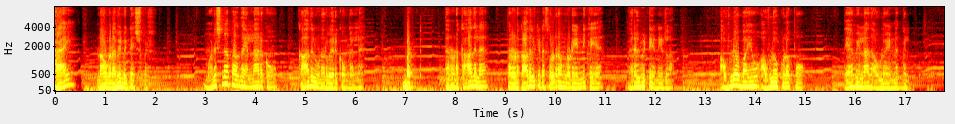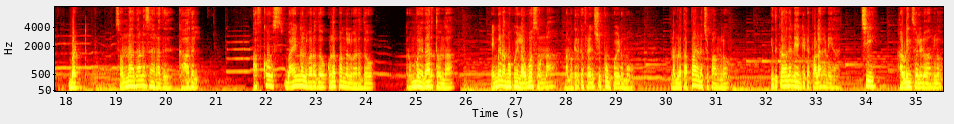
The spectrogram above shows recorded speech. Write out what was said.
Hi நான் உங்கள் நவீன் விக்னேஸ்வர் மனுஷனாக பிறந்த எல்லாருக்கும் காதல் உணர்வு இருக்குங்கல்ல. பட் தன்னோட காதலை தன்னோட காதல் கிட்ட சொல்கிறவங்களோட எண்ணிக்கையை விரல் விட்டு எண்ணிடலாம். அவ்வளோ பயம் அவ்வளோ குழப்பம் தேவையில்லாத அவ்வளோ எண்ணங்கள். பட் சொன்னாதானே சார் அது காதல்? அஃப்கோர்ஸ் பயங்கள் வரதோ குழப்பங்கள் வரதோ ரொம்ப யதார்த்தம் தான். எங்கே நம்ம போய் லவ்வை சொன்னால் நமக்கு இருக்க ஃப்ரெண்ட்ஷிப்பும் போயிடுமோ? நம்மளை தப்பாக நினச்சிப்பாங்களோ? இதுக்காக தான் நீ என்கிட்ட பழகனையா? சி அப்படின்னு சொல்லிடுவாங்களோ?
